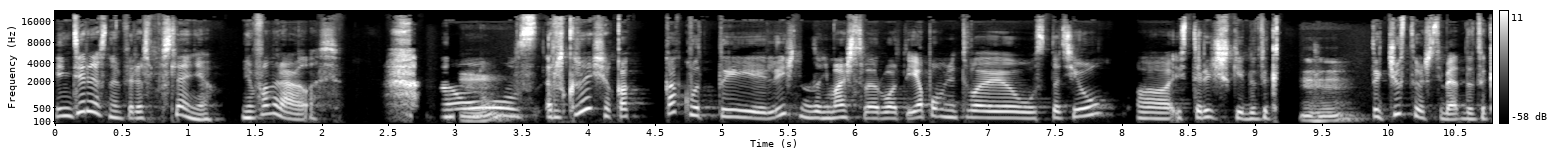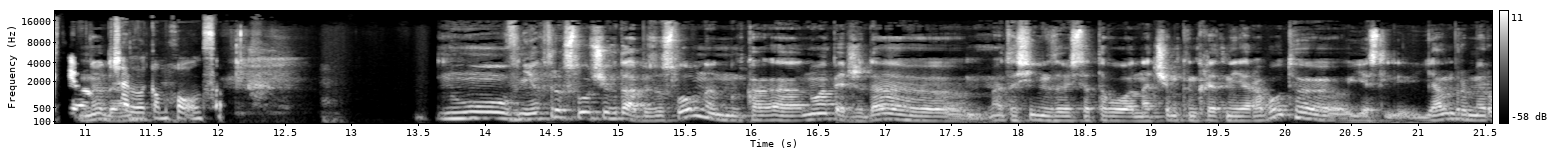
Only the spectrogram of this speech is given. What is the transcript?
Интересное переосмысление. Мне понравилось. Ну, Ну. расскажи еще, как, как вот ты лично занимаешься своей работой? Я помню твою статью э, «Исторический детектив». Мгм. Ты чувствуешь себя детективом Ну да. Шерлоком Холмсом? Ну, в некоторых случаях, да, безусловно. Ну, ка- ну, опять же, да, э, это сильно зависит от того, над чем конкретно я работаю. Если я, например,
